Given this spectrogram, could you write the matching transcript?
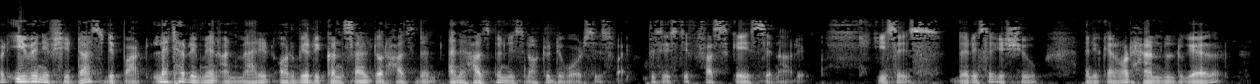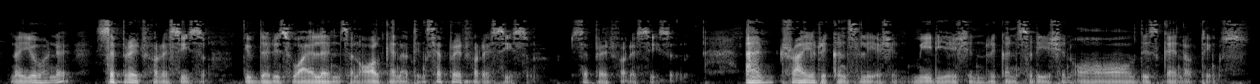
but even if she does depart, let her remain unmarried or be reconciled to her husband, and a husband is not to divorce his wife. This is the first case scenario. He says, there is a issue and you cannot handle together. Now you want to separate for a season. If there is violence and all kind of things, separate for a season. Separate for a season. And try reconciliation, mediation, reconciliation, all these kind of things.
